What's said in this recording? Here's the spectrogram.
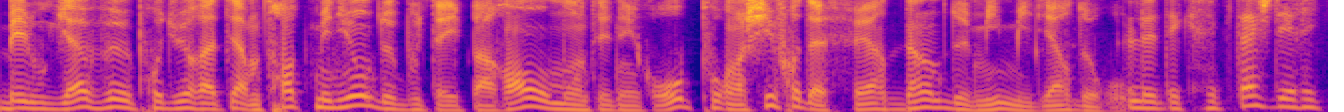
Beluga veut produire à terme 30 millions de bouteilles par an au Monténégro pour un chiffre d'affaires d'un demi-milliard d'euros. Le décryptage d'Éric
